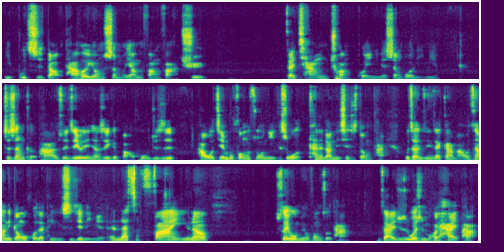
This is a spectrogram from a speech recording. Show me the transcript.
你不知道他会用什么样的方法去在强闯回你的生活里面。这是很可怕的，所以这有点像是一个保护，就是好，我今天不封锁你，可是我看得到你的现实动态，我知道你最近在干嘛，我知道你跟我活在平行世界里面，and that's fine，you know，所以我没有封锁他。再来就是为什么会害怕？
